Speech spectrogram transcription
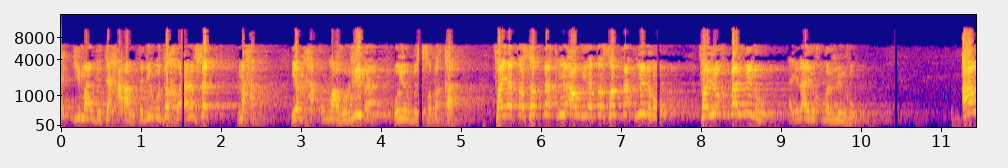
أي مال بتاع حرام. تجيب وتدخل على نفسك محبة يمحق الله الربا ويربي الصدقات. فيتصدق أو يتصدق منه فيقبل منه. أي لا يقبل منه. أو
